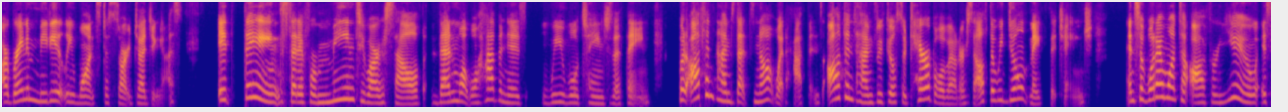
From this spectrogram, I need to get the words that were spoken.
our brain immediately wants to start judging us it thinks that if we're mean to ourselves, then what will happen is we will change the thing. But oftentimes that's not what happens. Oftentimes we feel so terrible about ourselves that we don't make the change. And so, what I want to offer you is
